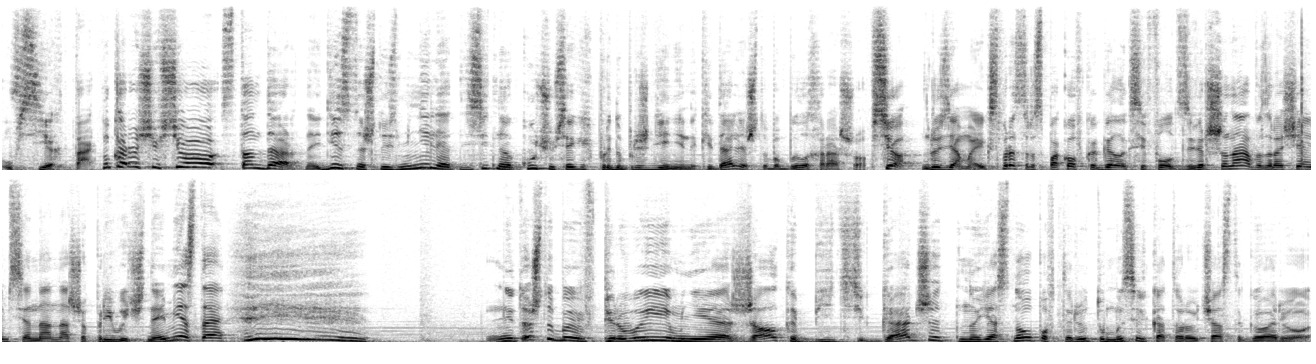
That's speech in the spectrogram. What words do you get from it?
у всех так. Ну, короче, все стандартно. Единственное, что изменили, это действительно кучу всяких предупреждений накидали, чтобы было хорошо. Все, друзья мои, экспресс-распаковка Galaxy Fold завершена. Возвращаемся на наше привычное место не то чтобы впервые мне жалко бить гаджет, но я снова повторю ту мысль, которую часто говорю.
